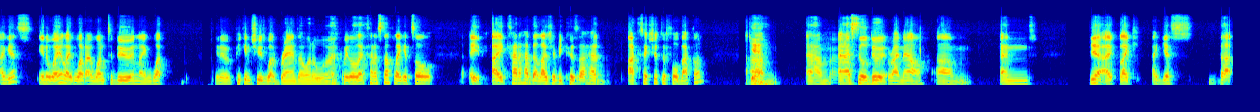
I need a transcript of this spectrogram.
I guess, in a way, like what I want to do and like what you know, pick and choose what brands I want to work with, all that kind of stuff. Like it's all, it, I kind of had that luxury because I had architecture to fall back on. Yeah. Um, um, and I still do it right now. Um, and yeah, I like I guess that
